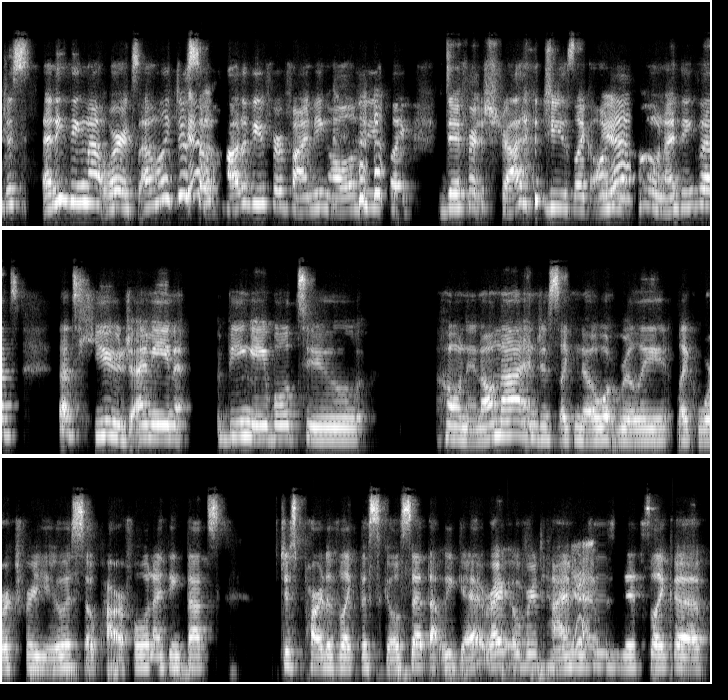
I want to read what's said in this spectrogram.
just anything that works. I'm like just yeah. so proud of you for finding all of these like different strategies like on yeah. your own. I think that's that's huge. I mean, being able to hone in on that and just like know what really like worked for you is so powerful. And I think that's just part of like the skill set that we get right over time yeah. because it's like a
